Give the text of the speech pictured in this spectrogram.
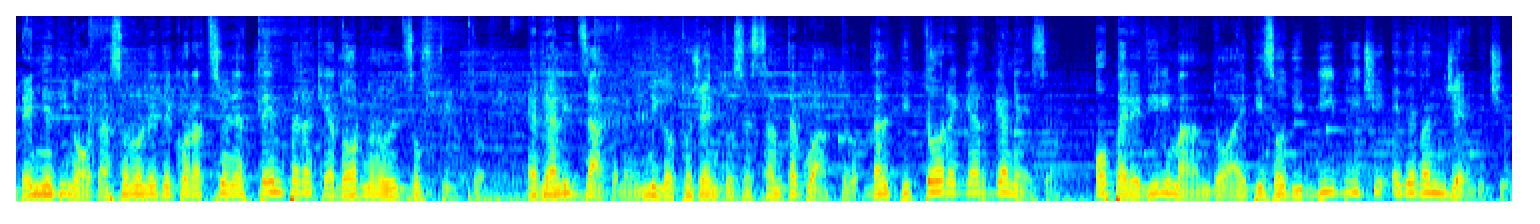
Degne di nota sono le decorazioni a tempera che adornano il soffitto e realizzate nel 1864 dal pittore Garganese opere di rimando a episodi biblici ed evangelici.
